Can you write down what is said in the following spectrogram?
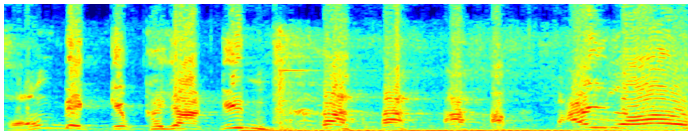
ของเด็กเก็บขยะกิน ไปเลย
